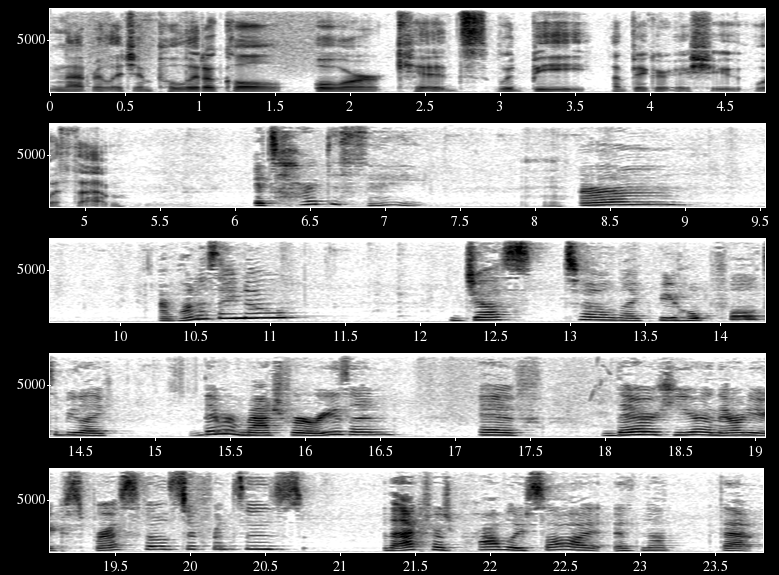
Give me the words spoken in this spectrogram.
not religion political or kids would be a bigger issue with them It's hard to say. Um, I want to say no, just to like be hopeful to be like they were matched for a reason. If they're here and they already expressed those differences, the actors probably saw it as not that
